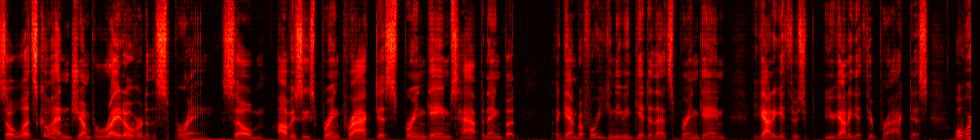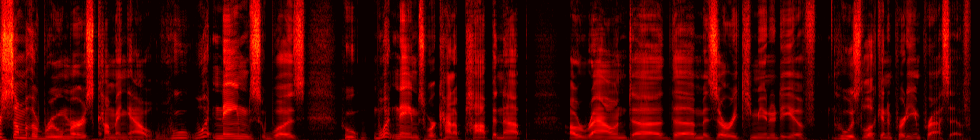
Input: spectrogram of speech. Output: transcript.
So let's go ahead and jump right over to the spring. So obviously, spring practice, spring games happening, but again, before you can even get to that spring game, you got to get through you got to get through practice. What were some of the rumors coming out? Who what names was who what names were kind of popping up around uh, the Missouri community of who was looking pretty impressive?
